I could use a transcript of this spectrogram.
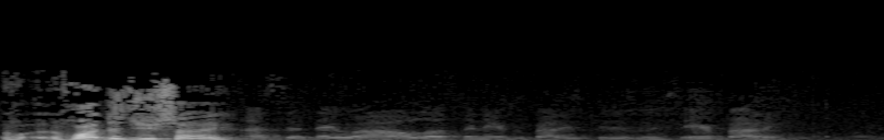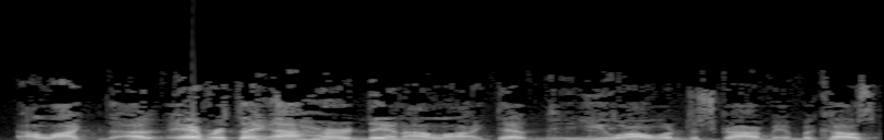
What did you say? I said they were all up in everybody's business. Everybody. I like uh, everything I heard. Then I liked that. You all are describing it because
